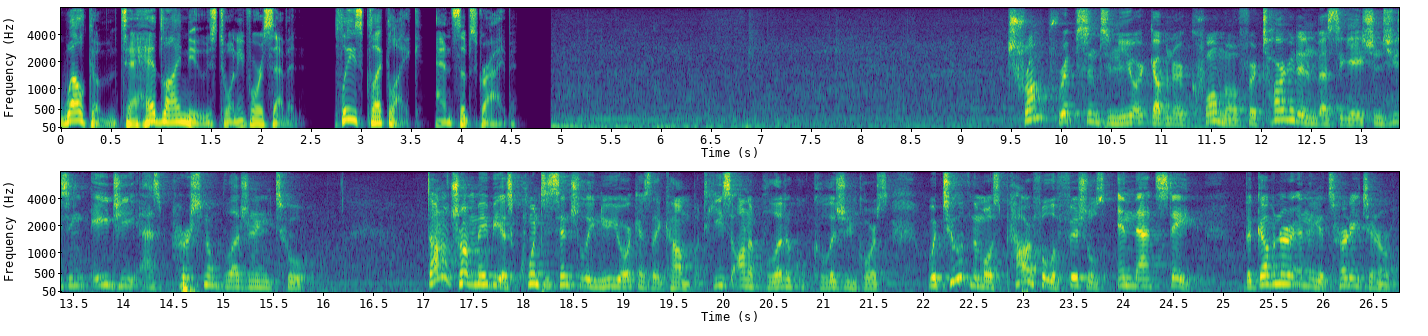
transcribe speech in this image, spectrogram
Welcome to Headline News 24 7. Please click like and subscribe. Trump rips into New York Governor Cuomo for targeted investigations using AG as personal bludgeoning tool. Donald Trump may be as quintessentially New York as they come, but he's on a political collision course with two of the most powerful officials in that state, the governor and the attorney general.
